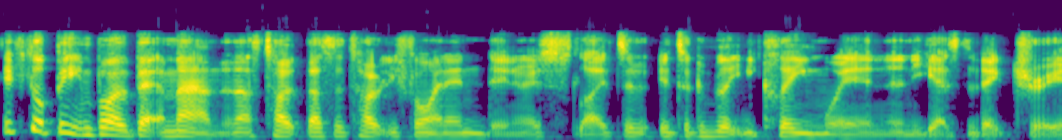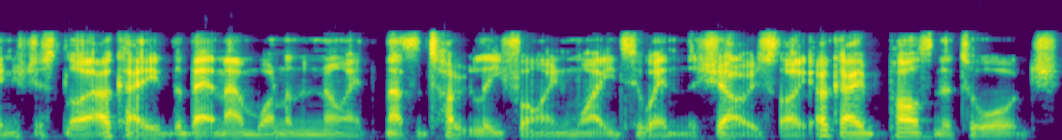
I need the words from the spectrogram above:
if you got beaten by a better man, then that's to- that's a totally fine ending. It's like it's a, it's a completely clean win, and he gets the victory, and it's just like, okay, the better man won on the night. That's a totally fine way to end the show. It's like, okay, passing the torch,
